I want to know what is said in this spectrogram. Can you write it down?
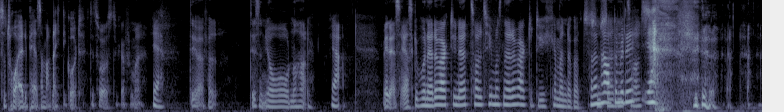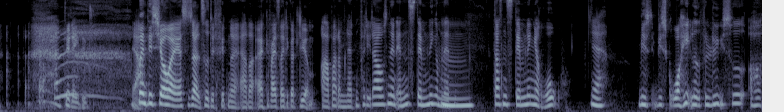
så tror jeg, det passer mig rigtig godt. Det tror jeg også, det gør for mig. Ja. Det er i hvert fald, det er sådan, jeg overordnet har det. Ja. Men altså, jeg skal på nattevagt i nat, 12 timers nattevagt, og det kan man da godt Hvordan synes har du det med det? træls. Ja. det er rigtigt. Ja. Men det sjove er, at jeg synes altid, det er fedt, når jeg er der. Og Jeg kan faktisk rigtig godt lide at arbejde om natten, fordi der er jo sådan en anden stemning om natten. Mm, Der er sådan en stemning af ro. ja. Vi, vi skruer helt ned for lyset, og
